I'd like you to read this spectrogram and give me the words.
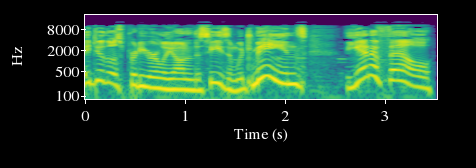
They do those pretty early on in the season, which means The NFL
